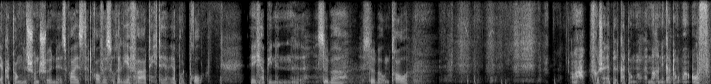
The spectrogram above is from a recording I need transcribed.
Der Karton ist schon schön, der ist weiß, da drauf ist so reliefartig der AirPod Pro. Ich habe ihn in äh, Silber, Silber und Grau Oh, frischer Apple-Karton. Wir machen den Karton mal auf.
